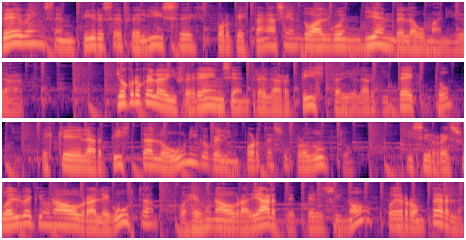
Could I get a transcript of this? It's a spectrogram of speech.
deben sentirse felices porque están haciendo algo en bien de la humanidad. Yo creo que la diferencia entre el artista y el arquitecto es que el artista lo único que le importa es su producto y si resuelve que una obra le gusta, pues es una obra de arte, pero si no, puede romperla.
